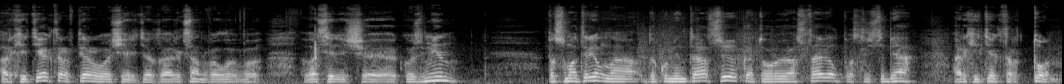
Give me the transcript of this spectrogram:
архитекторов, в первую очередь это Александр Васильевич э, Кузьмин, посмотрел на документацию, которую оставил после себя архитектор Тон,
